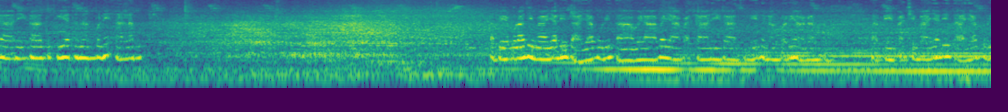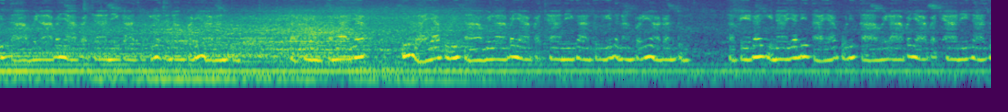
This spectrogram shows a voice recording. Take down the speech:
จาริกาตุกิยตนังปณิอารันตุสัพเบปุรติมายะนิตายะปุริตา เวลาปยา รากินายาติสายาปุริสา เวลาปัญญาปัญญานิกาสุ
